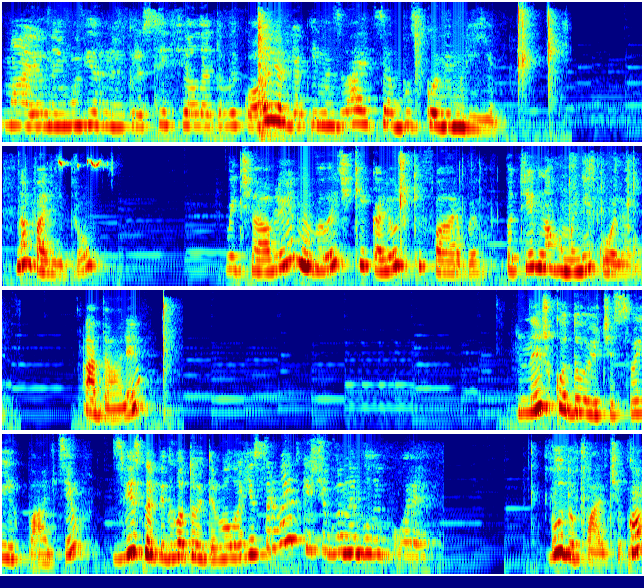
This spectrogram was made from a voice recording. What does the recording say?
Маю неймовірної краси фіолетовий колір, який називається бускові мрії. На палітру вичавлюю невеличкі калюшки фарби потрібного мені кольору. А далі не шкодуючи своїх пальців. Звісно, підготуйте вологі серветки, щоб вони були поряд. Буду пальчиком,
